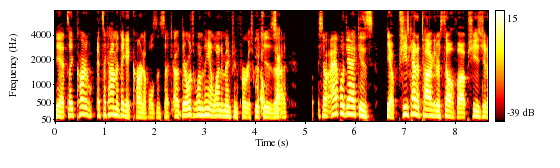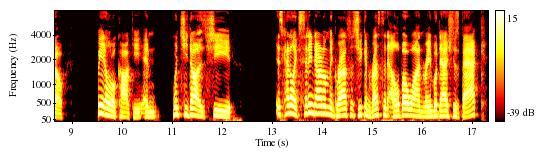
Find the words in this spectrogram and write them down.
Yeah, it's like carnival. It's a common thing at carnivals and such. Uh, there was one thing I wanted to mention first, which Oh, is sorry. uh, so Applejack is you know she's kind of talking herself up. She's you know being a little cocky, and when she does, she is kind of like sitting down on the ground so she can rest an elbow on Rainbow Dash's back.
